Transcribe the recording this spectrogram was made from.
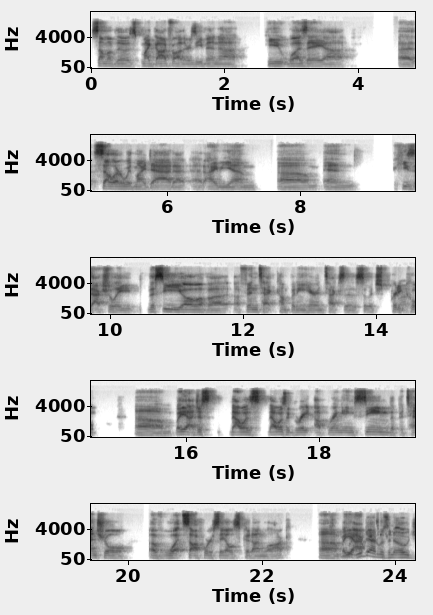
some of those. My godfathers, even uh, he was a, uh, a, seller with my dad at at IBM, um, and he's actually the CEO of a, a, fintech company here in Texas, so it's pretty wow. cool. Um, but yeah, just that was that was a great upbringing, seeing the potential of what software sales could unlock. Um, but yeah, your dad was an OG.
